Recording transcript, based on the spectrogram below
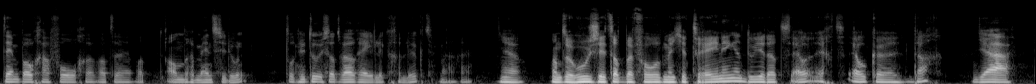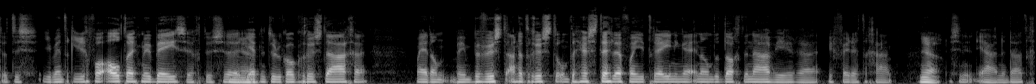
tempo ga volgen wat, eh, wat andere mensen doen. Tot nu toe is dat wel redelijk gelukt. Maar eh, Ja. Want eh, hoe zit dat bijvoorbeeld met je trainingen? Doe je dat el- echt elke dag? ja, dat is, je bent er in ieder geval altijd mee bezig. Dus eh, Ja. je hebt natuurlijk ook rustdagen. Maar ja, dan ben je bewust aan het rusten om te herstellen van je trainingen en dan de dag daarna weer, eh, weer verder te gaan. Ja. Dus in- ja, inderdaad,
